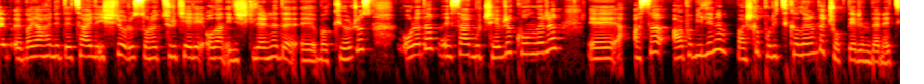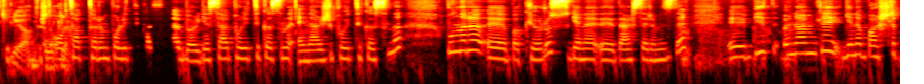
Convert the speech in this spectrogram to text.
de e, bayağı hani detaylı işliyoruz. Sonra Türkiye ile olan ilişkilerine de e, bakıyoruz. Orada mesela bu çevre konuları e, aslında Avrupa Birliği'nin başka politikalarını da çok derinden etkiliyor. Kesinlikle. İşte ortak tarım politikasını, bölgesel politikasını, enerji politikasını bunlara e, bakıyoruz gene e, derslerimizde. E, bir önemli gene başlık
